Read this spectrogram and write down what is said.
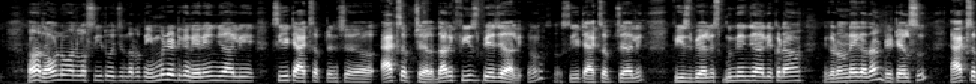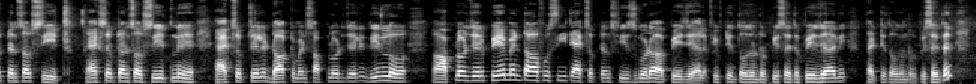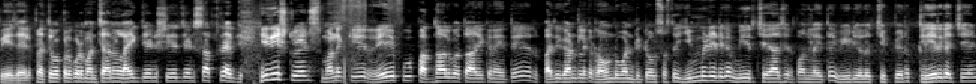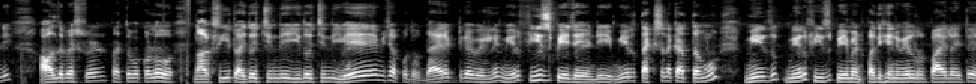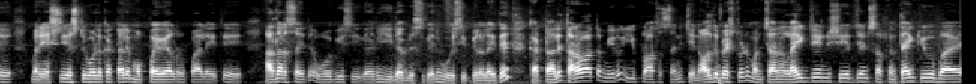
రౌండ్ వన్లో సీటు వచ్చిన తర్వాత ఇమ్మీడియట్గా నేనేం చేయాలి? సీట్ యాక్సెప్టెన్స్ యాక్సెప్ట్ చేయాలి. దానికి ఫీజు పే చేయాలి. సీట్ యాక్సెప్ట్ చేయాలి. ఫీజు పే ముందేం ముందు ఏం చేయాలి ఇక్కడ? ఇక్కడ ఉన్నాయి కదా details acceptance of seat acceptance of సీట్ని accept చేయాలి డాక్యుమెంట్స్ అప్లోడ్ చేయాలి. దీనిలో అప్లోడ్ చేయాలి. Payment of seat acceptance fee కూడా పే చేయాలి. ఫిఫ్టీన్ థౌజండ్ రూపీస్ అయితే పే చేయాలి థర్టీ థౌజండ్ రూపీస్ అయితే పే చేయాలి. ప్రతి ఒక్కరు కూడా మన ఛానల్ లైక్ చేయండి షేర్ చేయండి సబ్స్క్రైబ్ చేయండి. ఇది స్టూడెంట్స్ మనకి రేపు పద్నాలుగో తారీఖున అయితే పది గంటలకి రౌండ్ వన్ డీటెయిల్స్ వస్తాయి. ఇమ్మీడియట్గా మీరు చేయాల్సిన పనులు అయితే వీడియోలో చెప్పాను. క్లియర్గా చేయండి. ఆల్ ది బెస్ట్ స్టూడెంట్ ప్రతి ఒక్కళ్ళు నాకు సీటు అది వచ్చింది ఇది వచ్చింది ఇవేమి చెప్పదు డైరెక్ట్గా వెళ్ళి మీరు ఫీజు పే చేయండి. మీరు తక్షణ కర్తము మీరు మీరు ఫీజు పేమెంట్ పదిహేను వేల రూపాయలు అయితే మరి ఎస్సీ ఎస్టీ వాళ్ళు కట్టాలి ముప్పై వేల రూపాయలు అయితే అదర్స్ అయితే ఓబీసీ కానీ ఈడబ్ల్యూసీ కానీ ఓసీ పిల్లలు అయితే కట్టాలి. తర్వాత మీరు ఈ ప్రాసెస్ అన్ని చేయండి. ఆల్ ది బెస్ట్ స్టూడెంట్ మన ఛానల్ లైక్ చేయండి షేర్ చేయండి సబ్స్క్రైబ్ థ్యాంక్ యూ బాయ్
